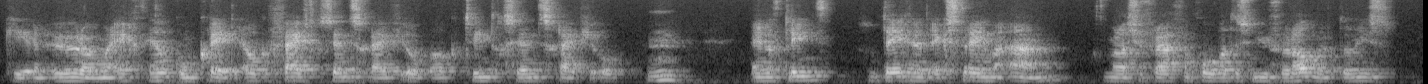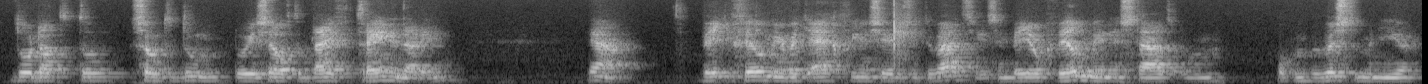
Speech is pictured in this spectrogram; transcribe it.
keer een euro, maar echt heel concreet. Elke 50 cent schrijf je op, elke 20 cent schrijf je op. Hm? En dat klinkt tegen het extreme aan, maar als je vraagt van goh, wat is er nu veranderd, dan is door dat te- zo te doen, door jezelf te blijven trainen daarin, ja, weet je veel meer wat je eigen financiële situatie is. En ben je ook veel meer in staat om op een bewuste manier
